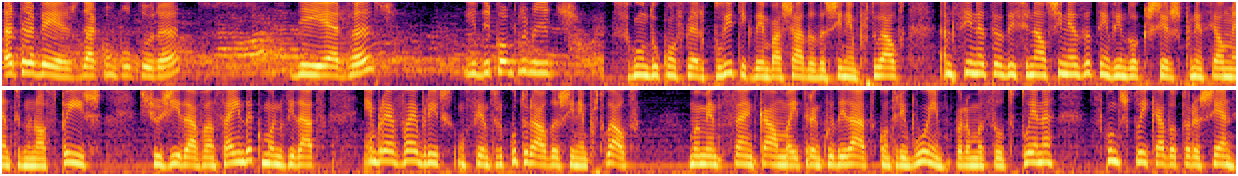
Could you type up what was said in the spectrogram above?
através da acupuntura, de ervas e de comprimidos. Segundo o conselheiro político da Embaixada da China em Portugal, a medicina tradicional chinesa tem vindo a crescer exponencialmente no nosso país. Xugida avança ainda com uma novidade. Em breve vai abrir um centro cultural da China em Portugal. Uma mente sã, calma e tranquilidade contribuem para uma saúde plena. Segundo explica a doutora Shen,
